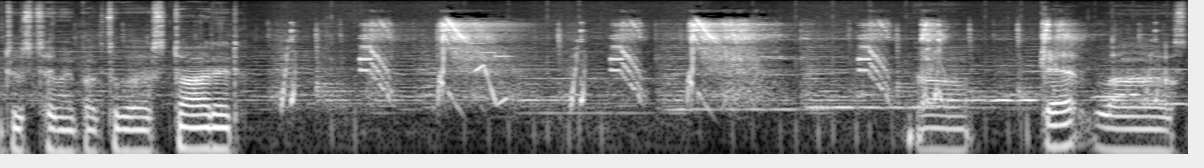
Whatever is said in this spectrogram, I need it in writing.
Just take me back to where I started. No, get lost,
